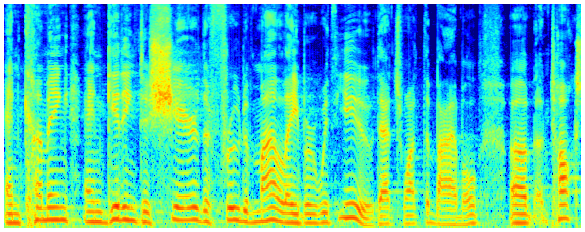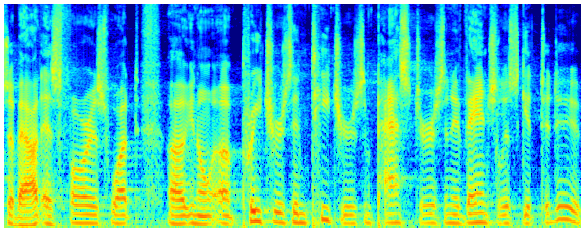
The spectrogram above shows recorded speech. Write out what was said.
and coming and getting to share the fruit of my labor with you. That's what the Bible uh, talks about as far as what uh, you know uh, preachers and teachers and pastors and evangelists get to do.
